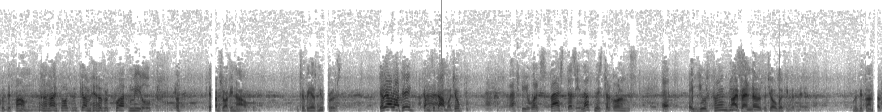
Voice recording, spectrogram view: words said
could be found. And I thought we'd come here for a quiet meal. Here comes Rafi now. Let's hope he has news for us. Here we are, Rafi. Come and sit down, won't you? Uh, works fast, does he not, Mr. Holmes? Uh, uh, your friend is... My friend knows that you're working with me. We'll be found out.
